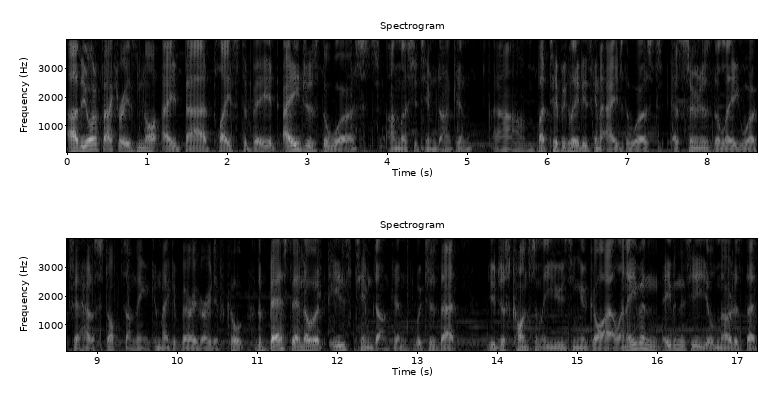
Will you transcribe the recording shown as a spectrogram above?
uh, the Order Factory is not a bad place to be. It ages the worst, unless you're Tim Duncan. Um, but typically, it is going to age the worst as soon as the league works out how to stop something. It can make it very, very difficult. The best end of it is Tim Duncan, which is that you're just constantly using your guile. And even even this year, you'll notice that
